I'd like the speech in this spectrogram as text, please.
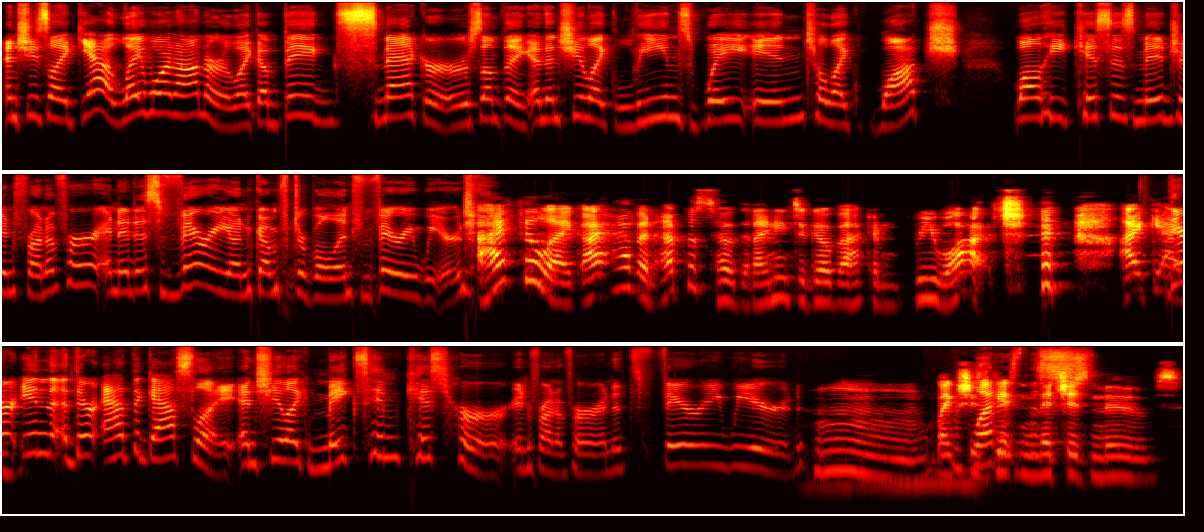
And she's like, yeah, lay one on her, like a big smacker or something. And then she like leans way in to like watch while he kisses Midge in front of her, and it is very uncomfortable and very weird. I feel like I have an episode that I need to go back and rewatch. I can They're in they're at the gaslight and she like makes him kiss her in front of her and it's very weird. Hmm, like she's What getting Midge's moves.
